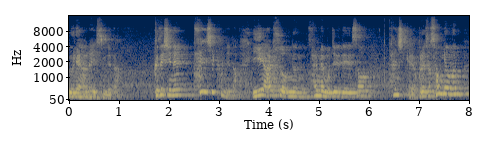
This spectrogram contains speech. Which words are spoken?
은혜 안에 있습니다. 그 대신에 탄식합니다. 이해할 수 없는 삶의 문제에 대해서 탄식해요. 그래서 성령은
